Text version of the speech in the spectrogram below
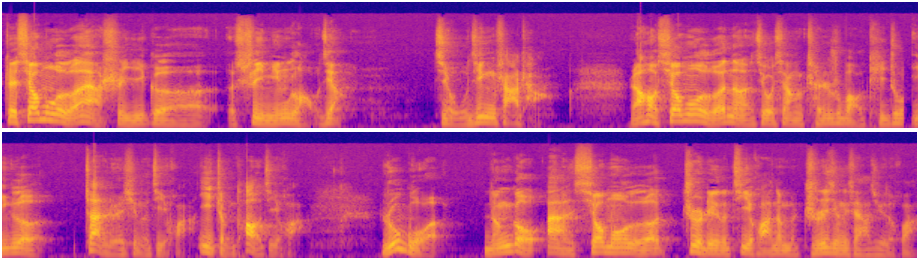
这萧摩额呀是一个是一名老将，久经沙场。然后萧摩额呢就向陈叔宝提出一个战略性的计划，一整套计划。如果能够按萧摩额制定的计划那么执行下去的话，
